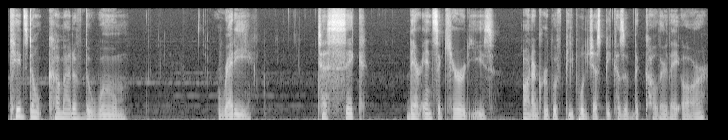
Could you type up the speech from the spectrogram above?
Kids don't come out of the womb ready to sic their insecurities on a group of people just because of the color they are.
